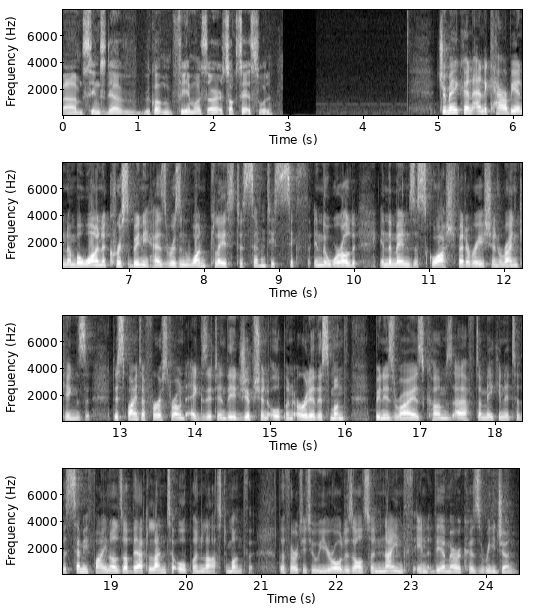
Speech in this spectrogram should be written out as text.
um, since they have become famous or successful. Jamaican and Caribbean number one Chris Binnie has risen one place to 76th in the world in the Men's Squash Federation rankings. Despite a first-round exit in the Egyptian Open earlier this month, Binnie's rise comes after making it to the semi-finals of the Atlanta Open last month. The 32-year-old is also ninth in the Americas region.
